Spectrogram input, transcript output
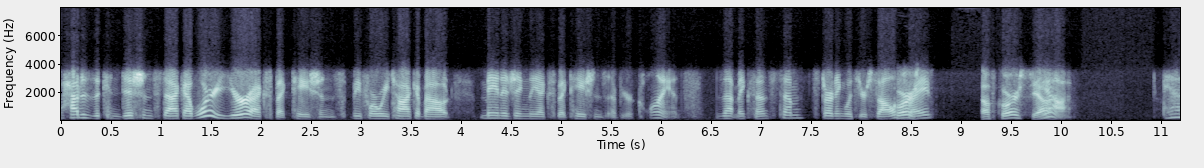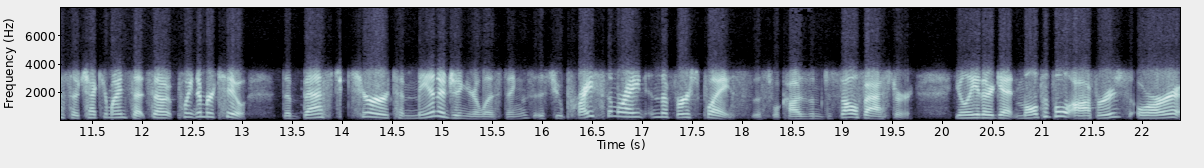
How does the condition stack up? What are your expectations before we talk about managing the expectations of your clients? Does that make sense, Tim? Starting with yourself, Of right? Of course, yeah. Yeah. Yeah, so check your mindset. So, point number two the best cure to managing your listings is to price them right in the first place. This will cause them to sell faster. You'll either get multiple offers or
